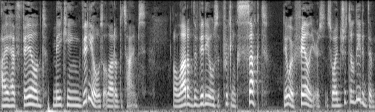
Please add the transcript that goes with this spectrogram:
I have failed making videos a lot of the times. A lot of the videos freaking sucked. They were failures. So I just deleted them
